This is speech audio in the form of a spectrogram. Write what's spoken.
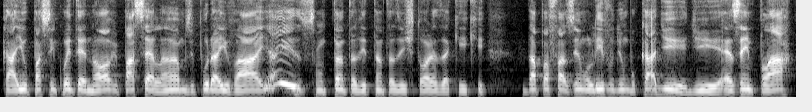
caiu para 59, parcelamos e por aí vai. E aí são tantas e tantas histórias aqui que dá para fazer um livro de um bocado de, de exemplar,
